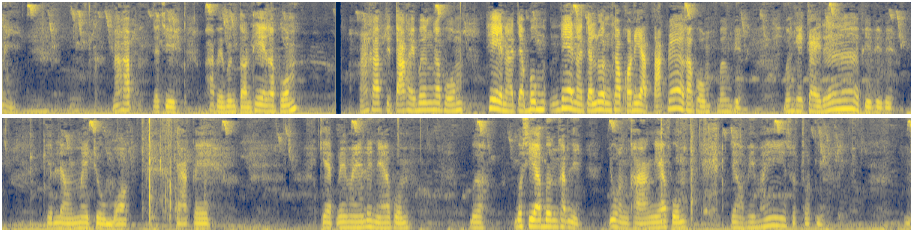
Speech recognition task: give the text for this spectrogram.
นี่นะครับเดี๋ยวจีพาไปเบิ่งตอนเทครับผมมาครับติดตักให้เบิ่งครับ ผม เทน่าจะบ่มเทน่าจะล้วนครับขออนุญาตตักเด้อครับ ผมเบิ่งพี่เบิ่งไกลๆเด้อพี่พี่พี่เห็นแล้วไม่จุ่มออกจากไอแก๊สไม่ไม่เลยเนี่ยครับผม เบื่อบเสียเบิ่งครับนี่ยู่งขางๆเนี่ยครับผมเดี๋ยวไม่ไม่สดๆนี่อ่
